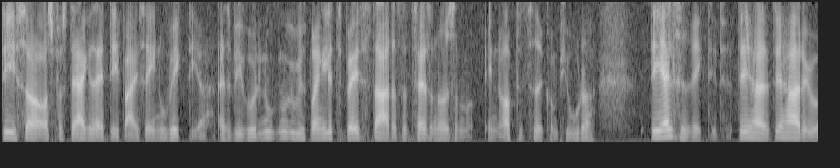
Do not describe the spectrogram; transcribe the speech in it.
det er så også forstærket af, at det faktisk er endnu vigtigere. Altså vi kunne, nu, nu kan vi springe lidt tilbage til start, og så tage sådan noget som en opdateret computer. Det er altid vigtigt. Det har det, har det, jo,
